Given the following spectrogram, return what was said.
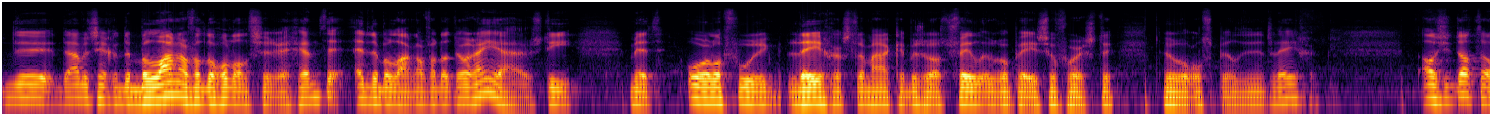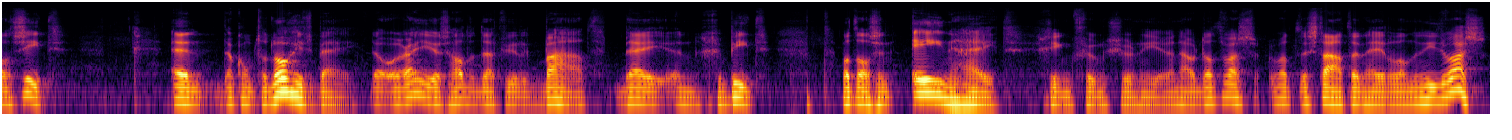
de, we zeggen, de belangen van de Hollandse regenten en de belangen van het Oranjehuis. Die met oorlogvoering, legers te maken hebben, zoals veel Europese vorsten hun rol speelden in het leger. Als je dat dan ziet, en dan komt er nog iets bij. De Oranjes hadden natuurlijk baat bij een gebied wat als een eenheid ging functioneren. Nou, dat was wat de Staten Nederlanden niet was.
